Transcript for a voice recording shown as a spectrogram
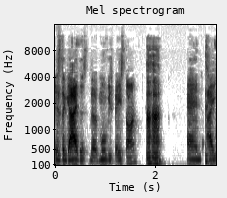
is the guy that the movie's based on. Uh huh. And I,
